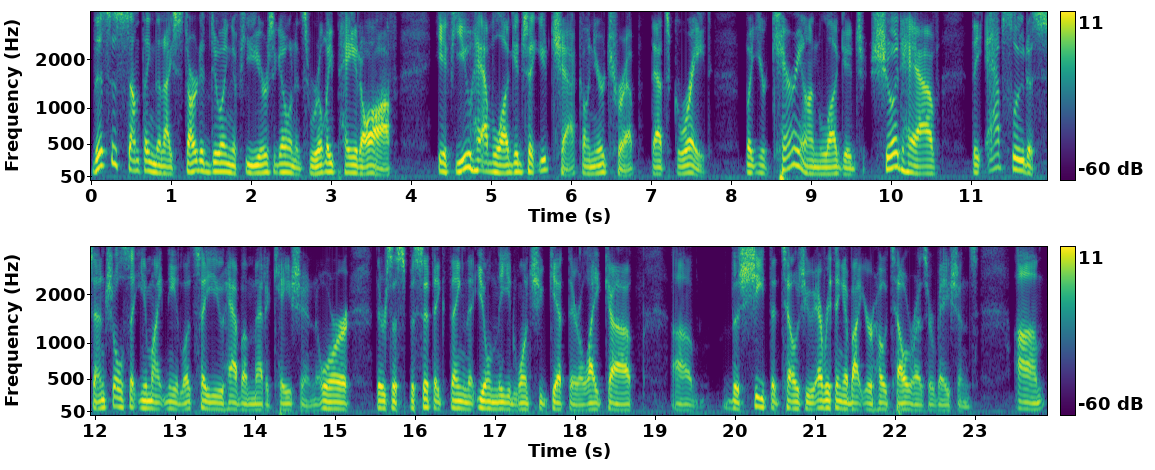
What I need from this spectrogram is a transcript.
This is something that I started doing a few years ago and it's really paid off. If you have luggage that you check on your trip, that's great. But your carry on luggage should have the absolute essentials that you might need. Let's say you have a medication or there's a specific thing that you'll need once you get there, like uh, uh, the sheet that tells you everything about your hotel reservations. Um,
